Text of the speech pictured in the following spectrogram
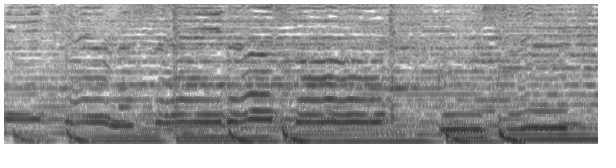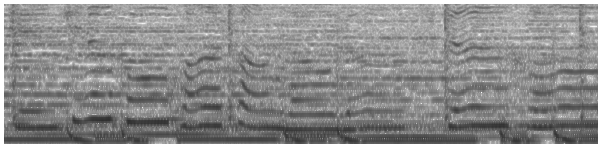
你牵了谁的手？故事渐渐风化苍老了，等候。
